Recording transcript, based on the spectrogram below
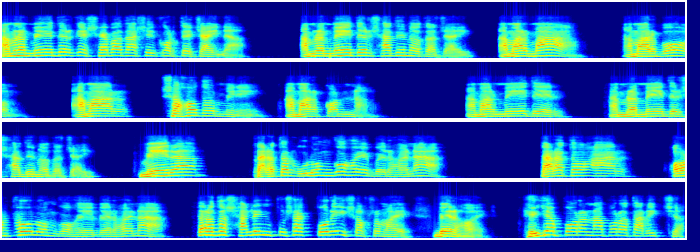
আমরা মেয়েদেরকে সেবা দাসী করতে চাই না। আমরা মেয়েদের স্বাধীনতা চাই। আমার মা, আমার বোন, আমার সহধর্মিনী, আমার কন্যা, আমার মেয়েদের, আমরা মেয়েদের স্বাধীনতা চাই। মেয়েরা, তারা তো আর উলঙ্গ হয়ে বের হয় না। তারা তো আর অর্ধ উলঙ্গ হয়ে বের হয় না। তারা তো শালীন পোশাক পরেই সবসময় বের হয়। হিজাব পরা না পরা তার ইচ্ছা।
